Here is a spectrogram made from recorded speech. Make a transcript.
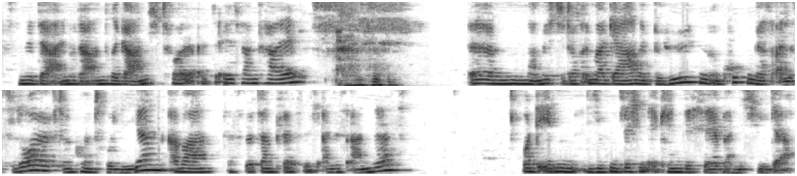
Das findet der ein oder andere gar nicht toll als Elternteil. ähm, man möchte doch immer gerne behüten und gucken, dass alles läuft und kontrollieren, aber das wird dann plötzlich alles anders. Und eben die Jugendlichen erkennen sich selber nicht wieder.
